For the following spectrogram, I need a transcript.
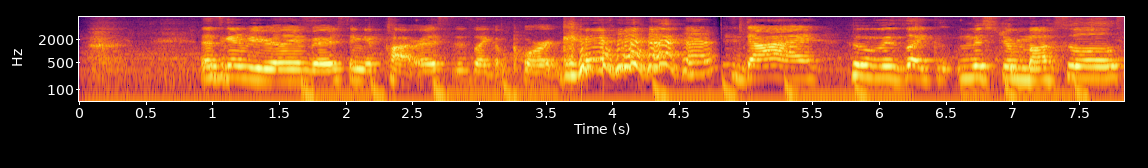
That's gonna be really embarrassing if pot roast is like a pork. this guy who was like Mr. Muscles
